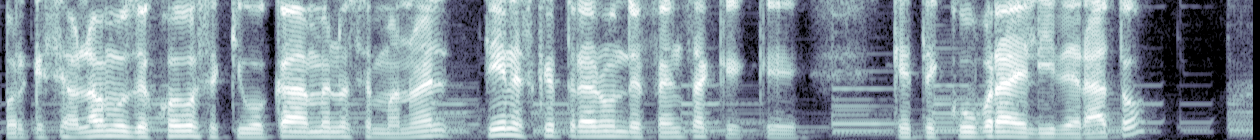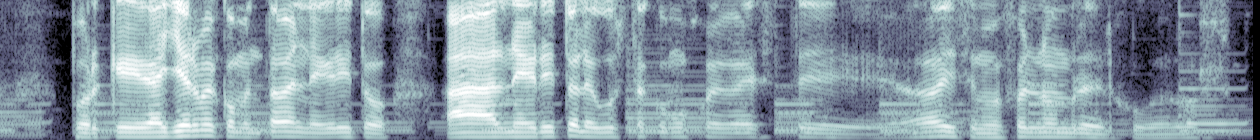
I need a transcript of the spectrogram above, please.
Porque si hablamos de juegos equivocada menos Emanuel, tienes que traer un defensa que, que te cubra el liderato. Porque ayer me comentaba el negrito, al negrito le gusta cómo juega este. Ay, se me fue el nombre del jugador.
